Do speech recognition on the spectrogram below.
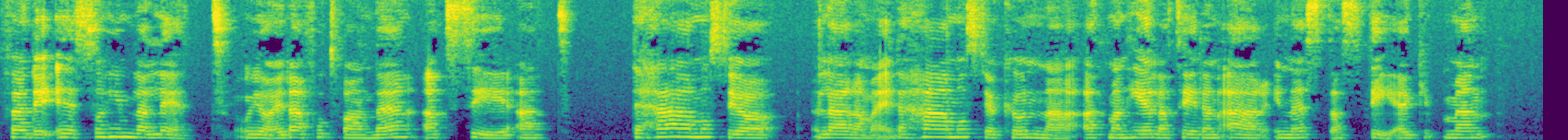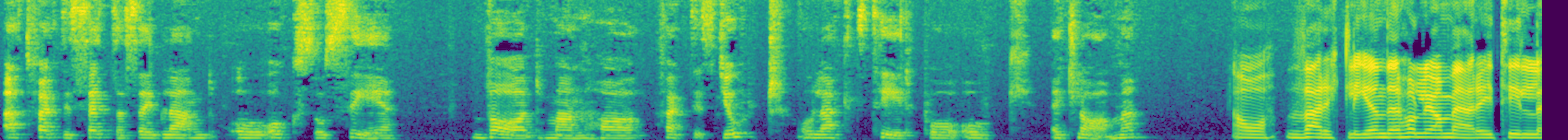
För det är så himla lätt, och jag är där fortfarande, att se att det här måste jag lära mig, det här måste jag kunna, att man hela tiden är i nästa steg. Men att faktiskt sätta sig ibland och också se vad man har faktiskt gjort och lagt tid på och är klar med. Ja, verkligen. Där håller jag med dig till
